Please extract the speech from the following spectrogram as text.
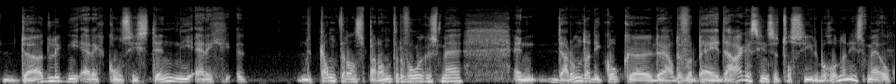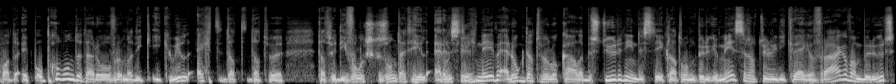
duidelijk, niet erg consistent, niet erg kan transparanter volgens mij. En daarom dat ik ook de, de, voorbije dagen, sinds het dossier begonnen is, mij ook wat heb opgewonden daarover. Omdat ik, ik wil echt dat, dat, we, dat we die volksgezondheid heel ernstig okay. nemen. En ook dat we lokale besturen in de steek laten. Want burgemeesters natuurlijk, die krijgen vragen van burgers.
